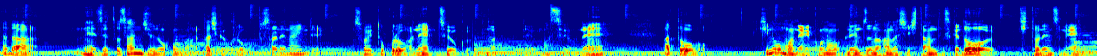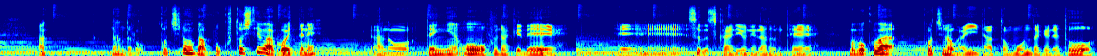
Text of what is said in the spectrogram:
ただ、ね、Z30 の方は確かクロップされないんで、そういうところはね、強くなってますよね。あと、昨日もね、このレンズの話したんですけど、キットレンズね。なんだろう、こっちの方が僕としてはこうやってね、あの電源オンオフだけで、えー、すぐ使えるようになるんで、まあ、僕はこっちの方がいいなと思うんだけれど、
